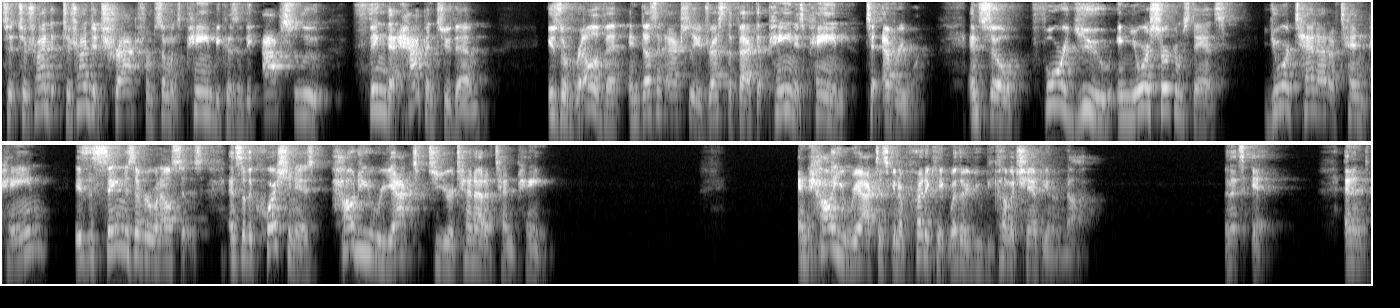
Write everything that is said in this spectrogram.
to, to try to, to try and detract from someone's pain because of the absolute thing that happened to them is irrelevant and doesn't actually address the fact that pain is pain to everyone. And so for you in your circumstance, your 10 out of 10 pain is the same as everyone else's. And so the question is, how do you react to your 10 out of 10 pain? And how you react is going to predicate whether you become a champion or not. And that's it. And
